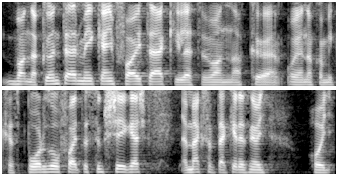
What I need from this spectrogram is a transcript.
vannak öntermékeny fajták, illetve vannak olyanok, amikhez porzófajta szükséges, meg szokták kérdezni, hogy, hogy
